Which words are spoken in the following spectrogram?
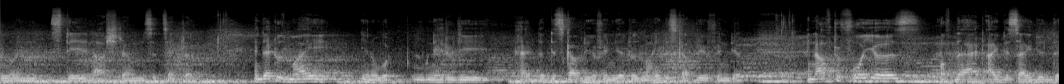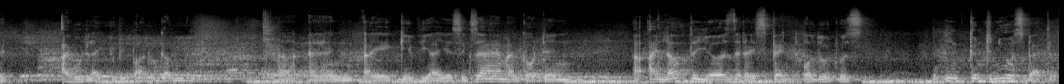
go and stay in ashrams, etc. And that was my, you know, what Nehruji had the discovery of India. It was my discovery of India. And after four years of that, I decided that I would like to be part of government. Uh, and I gave the IAS exam. I got in. Uh, I loved the years that I spent, although it was in continuous battle.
